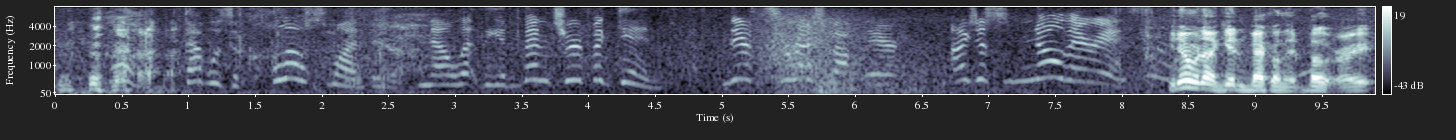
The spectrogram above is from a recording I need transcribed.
that was a close one. Now let the adventure begin. There's treasure out there. I just know there is. You know we're not getting back on that boat, right?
